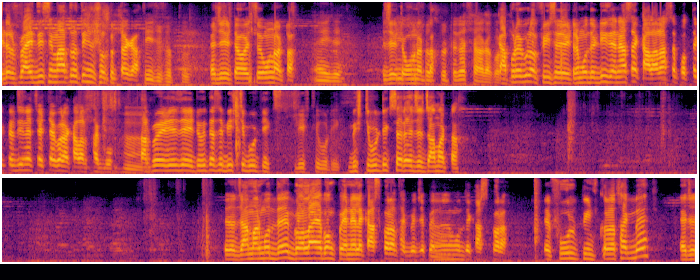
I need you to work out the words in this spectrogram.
এটার প্রাইস দিচ্ছি মাত্র তিনশো সত্তর টাকা। তিনশো সত্তর। এই যে এটা হচ্ছে ওনাটা। এই যে এই যে এটা ওনাটা সত্তর টাকা সারা করা। ফ্রি সাইজ এটার মধ্যে ডিজাইন আছে কালার আছে প্রত্যেকটা ডিজাইনের চারটা করে কালার থাকব। হুম। তারপরে এই যে এটা হইতাছে বৃষ্টি বুটিক্স বৃষ্টি বুটিক বৃষ্টি বুটিক্স এর এই যে জামাটা। এটা জামার মধ্যে গলা এবং প্যানেলে কাজ করা থাকবে যে প্যানেলের মধ্যে কাজ করা। ফুল প্রিন্ট করা থাকবে। এই যে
